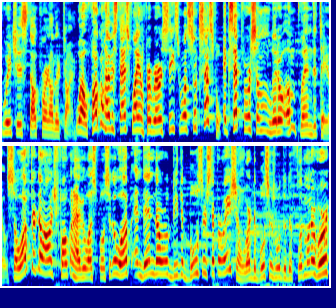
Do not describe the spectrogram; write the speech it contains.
which is talk for another time. Well, Falcon Heavy's test flight on February 6 was successful, except for some little unplanned details. So after the launch, Falcon Heavy was supposed to go up, and then there will be the booster separation, where the boosters will do the flip maneuver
